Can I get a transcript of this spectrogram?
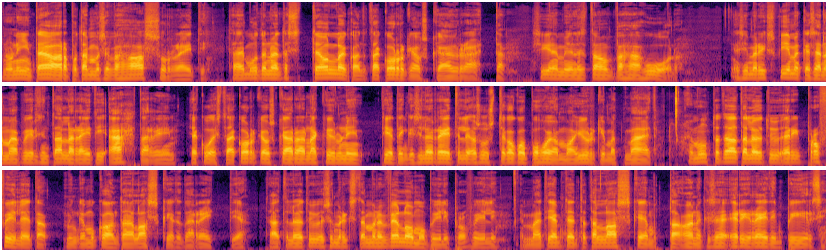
No niin, tää arpo tämmöisen vähän hassun reiti. Tää ei muuten näytä sitten ollenkaan tätä korkeuskäyrää, että siinä mielessä tämä on vähän huono. Esimerkiksi viime kesänä mä piirsin tällä reitin ähtäriin, ja kun ei sitä korkeuskäyrää näkynyt, niin tietenkin sille reitille osuu sitten koko Pohjanmaan jyrkimmät mäet. Ja, mutta täältä löytyy eri profiileita, minkä mukaan tämä laskee tätä reittiä. Täältä löytyy esimerkiksi tämmöinen velomobiiliprofiili. En mä tiedä miten tätä laskee, mutta ainakin se eri reitin piirsi.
